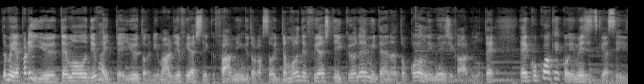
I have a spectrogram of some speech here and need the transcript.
でもやっぱり言うても、 DeFi って言うと利回りで増やしていく、ファーミングとかそういったもので増やしていくよね、みたいなところのイメージがあるので、えー、ここは結構イメージつきやすい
